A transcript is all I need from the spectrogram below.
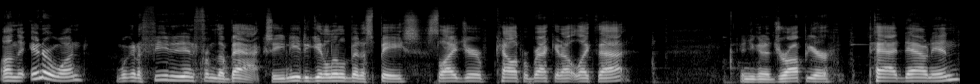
On the inner one, we're going to feed it in from the back. So you need to get a little bit of space. Slide your caliper bracket out like that. And you're going to drop your pad down in.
